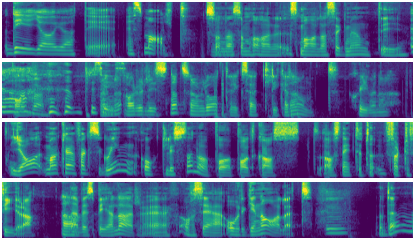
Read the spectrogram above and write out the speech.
Det gör ju att det är smalt. sådana som har smala segment i podden. Precis. men har du lyssnat så de låter exakt likadant, skivorna? Ja, man kan faktiskt gå in och lyssna då på podcastavsnittet 44. Ja. När vi spelar, eh, och säga originalet. Och den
